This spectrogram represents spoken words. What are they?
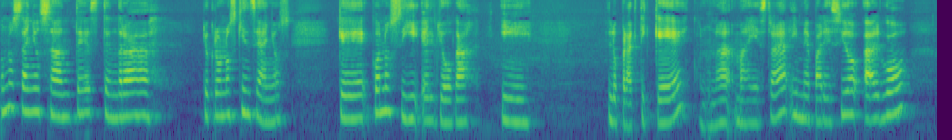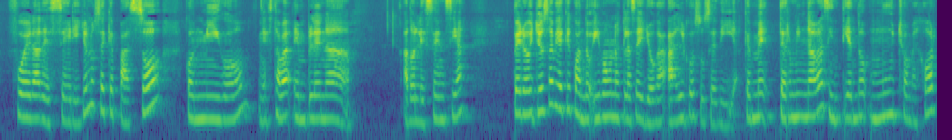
unos años antes, tendrá yo creo unos 15 años, que conocí el yoga y lo practiqué con una maestra y me pareció algo fuera de serie. Yo no sé qué pasó conmigo, estaba en plena adolescencia, pero yo sabía que cuando iba a una clase de yoga algo sucedía, que me terminaba sintiendo mucho mejor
